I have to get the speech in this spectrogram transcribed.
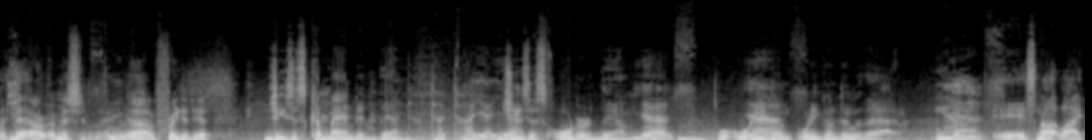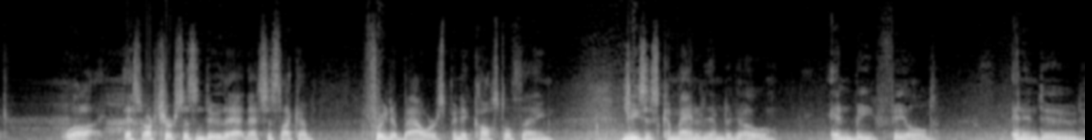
that or, uh, Miss uh, Frida did. Jesus commanded them. Yes. Jesus ordered them. Yes. Wh- What, are you going? What are you going to do with that? Yes. It's not like, well, that's our church doesn't do that. That's just like a Frida Bowers Pentecostal thing. Jesus commanded them to go and be filled and endued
